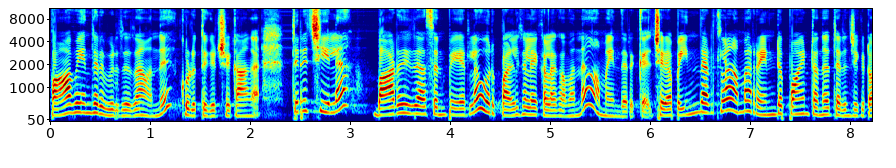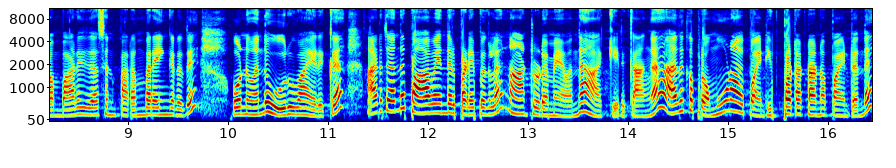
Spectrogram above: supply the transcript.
பாவேந்தர் விருது தான் வந்து கொடுத்துக்கிட்டு இருக்காங்க. திருச்சியில் பாரதிதாசன் பேரில் ஒரு பல்கலைக்கழகம் வந்து அமைந்திருக்கு. சரி அப்போ இந்த இடத்துல நம்ம ரெண்டு பாயிண்ட் வந்து தெரிஞ்சுக்கிட்டோம். பாரதிதாசன் பரம்பரைங்கிறது ஒன்று வந்து உருவாயிருக்கு. அடுத்து வந்து பாவேந்தர் படைப்புகளை நாட்டுடைமையை வந்து ஆக்கியிருக்காங்க. அதுக்கப்புறம் மூணாவது பாயிண்ட் இம்பார்ட்டண்ட்டான பாயிண்ட் வந்து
